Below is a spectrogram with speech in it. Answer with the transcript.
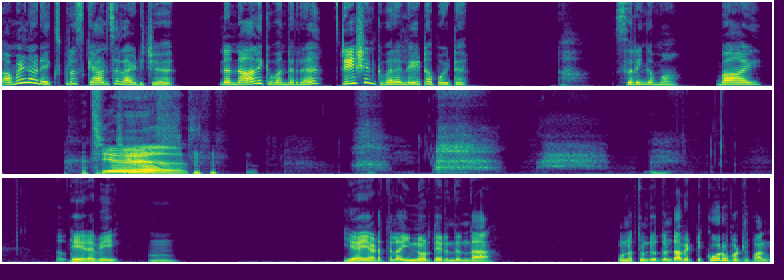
தமிழ்நாடு எக்ஸ்பிரஸ் கேன்சல் ஆயிடுச்சு. நான் நாளைக்கு வந்துடுறேன். ஸ்டேஷனுக்கு வர லேட்டா போயிட்டேன். சரிங்கம்மா. பாய் Cheers. டேய் ரவி. ம். என் இடத்துல இன்னொருத்தர் இருந்திருந்தா உன்னை துண்டு துண்டா வெட்டி கூறு போட்டிருப்பாங்க.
